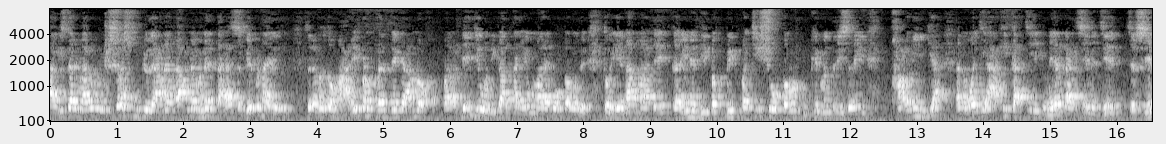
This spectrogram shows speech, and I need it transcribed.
આ વિસ્તારે મારો વિશ્વાસ મૂક્યો આને આમને મને ધારાસભ્ય બનાવ્યો છે. બરાબર? તો મારી પણ ફરજ છે કે આમનો પરડે જેવો નિકાલ થાય એવું મારે કોઈ કરવો છે. તો એના માટે કરીને દીપકભાઈ પચીસો કરોડ મુખ્યમંત્રી શ્રી ફાળવી ગયા. અને અહીંથી આખી કાચી એક નહેર કાઢશે અને જે જશે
